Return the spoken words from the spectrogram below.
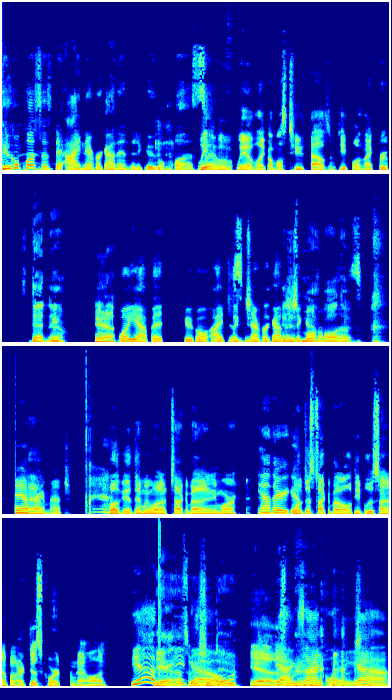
Google Plus is. dead. I never got into the Google Plus. We so- have we have like almost 2000 people in that group. It's dead now. Yeah. well, yeah, but Google. I just They ju- never got they into just Google mothballed Plus. Yeah, Yeah. pretty much. Well, good. Then we won't have to talk about it anymore. Yeah, there you go. We'll just talk about all the people who sign up on our Discord from now on. yeah, there yeah, you that's go. what we should do. Yeah. That's yeah, what we're do. exactly. Yeah.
